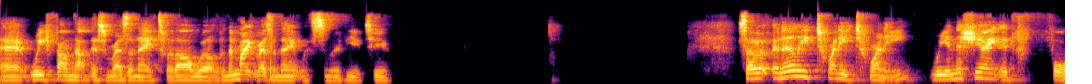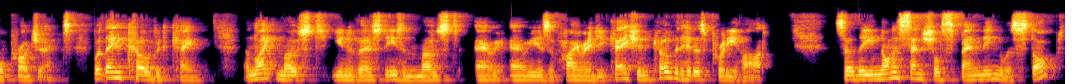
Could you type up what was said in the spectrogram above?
uh, we found that this resonates with our world, and it might resonate with some of you too. So in early 2020, we initiated four projects, but then COVID came. And like most universities and most areas of higher education, COVID hit us pretty hard. So the non-essential spending was stopped,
